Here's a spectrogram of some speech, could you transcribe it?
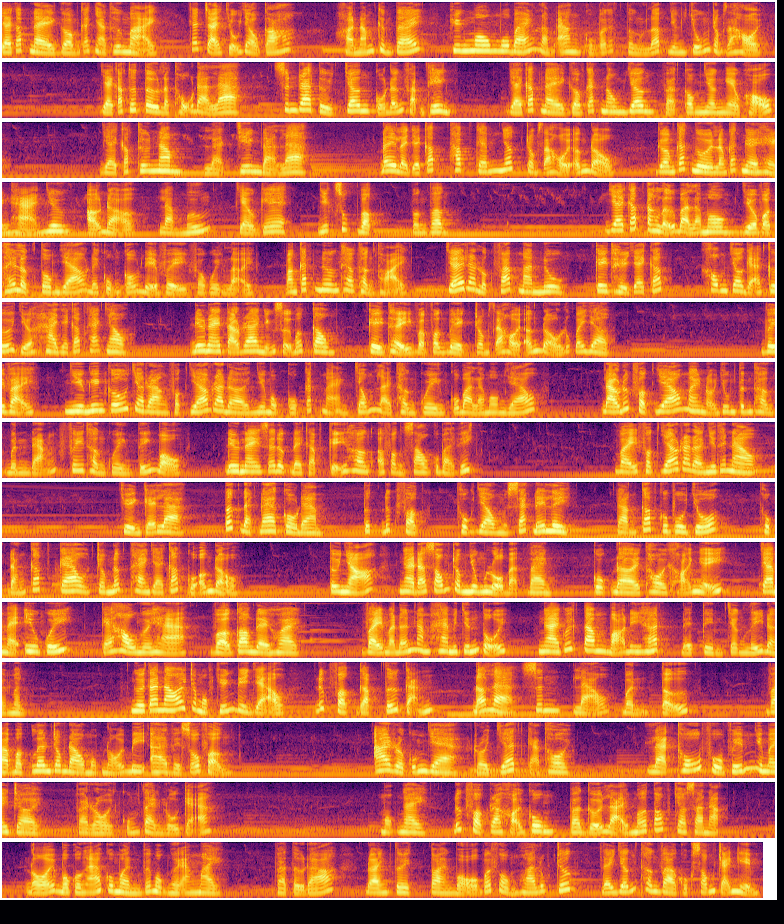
Giai cấp này gồm các nhà thương mại, các trại chủ giàu có. Họ nắm kinh tế, chuyên môn mua bán làm ăn cùng với các tầng lớp dân chúng trong xã hội. Giai cấp thứ tư là thủ Đà La, sinh ra từ chân của đấng Phạm Thiên. Giai cấp này gồm các nông dân và công nhân nghèo khổ. Giai cấp thứ năm là Chiên Đà La. Đây là giai cấp thấp kém nhất trong xã hội Ấn Độ, gồm các người làm các nghề hèn hạ như ở đợ, làm mướn, chèo ghe, giết súc vật, vân vân. Giai cấp tăng lữ Bà La Môn dựa vào thế lực tôn giáo để củng cố địa vị và quyền lợi bằng cách nương theo thần thoại, chế ra luật pháp Manu, kỳ thị giai cấp, không cho gã cưới giữa hai giai cấp khác nhau. Điều này tạo ra những sự bất công, kỳ thị và phân biệt trong xã hội Ấn Độ lúc bấy giờ. Vì vậy, nhiều nghiên cứu cho rằng Phật giáo ra đời như một cuộc cách mạng chống lại thần quyền của Bà La Môn giáo. Đạo đức Phật giáo mang nội dung tinh thần bình đẳng, phi thần quyền tiến bộ. Điều này sẽ được đề cập kỹ hơn ở phần sau của bài viết. Vậy Phật giáo ra đời như thế nào? Chuyện kể là Tất Đạt Đa Cồ Đàm, tức Đức Phật, thuộc dòng sát đế ly, đẳng cấp của vua chúa, thuộc đẳng cấp cao trong nấc thang giai cấp của Ấn Độ. Từ nhỏ, Ngài đã sống trong nhung lụa bạc vàng, Cuộc đời thôi khỏi nghĩ, cha mẹ yêu quý, kẻ hầu người hạ, vợ con đề huề. Vậy mà đến năm 29 tuổi, Ngài quyết tâm bỏ đi hết để tìm chân lý đời mình. Người ta nói trong một chuyến đi dạo, Đức Phật gặp tứ cảnh, đó là sinh, lão, bệnh, tử. Và bật lên trong đầu một nỗi bi ai về số phận. Ai rồi cũng già, rồi chết cả thôi. Lạc thú phù phiếm như mây trời, và rồi cũng tàn lụi cả. Một ngày, Đức Phật ra khỏi cung và gửi lại mớ tóc cho Sa Nặc. Đổi bộ quần áo của mình với một người ăn mày. Và từ đó, đoạn tuyệt toàn bộ với phồn hoa lúc trước để dấn thân vào cuộc sống trải nghiệm.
